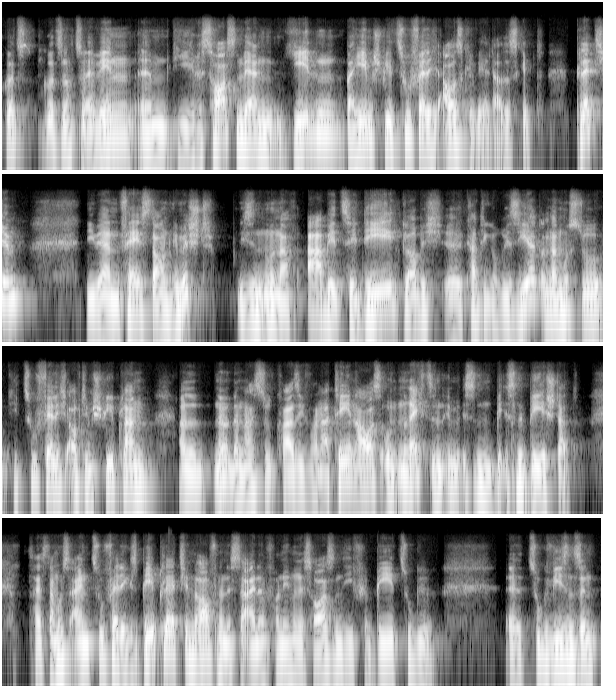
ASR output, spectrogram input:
kurz, kurz noch zu erwähnen, ähm, die Ressourcen werden jeden, bei jedem Spiel zufällig ausgewählt. Also es gibt Plättchen, die werden face-down gemischt die sind nur nach A, B, C, D, glaube ich, äh, kategorisiert und dann musst du die zufällig auf dem Spielplan, also ne, dann hast du quasi von Athen aus unten rechts ist, ein, ist eine B-Stadt. Das heißt, da muss ein zufälliges B-Plättchen drauf und dann ist da eine von den Ressourcen, die für B zuge, äh, zugewiesen sind,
